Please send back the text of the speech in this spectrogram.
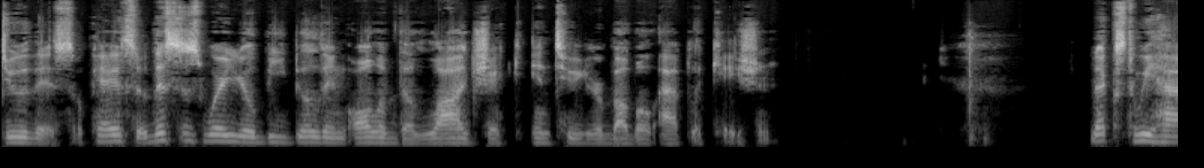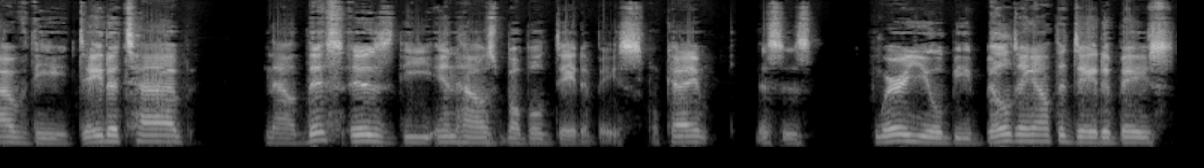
do this. Okay, so this is where you'll be building all of the logic into your Bubble application. Next, we have the data tab. Now, this is the in-house Bubble database. Okay, this is where you'll be building out the database,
